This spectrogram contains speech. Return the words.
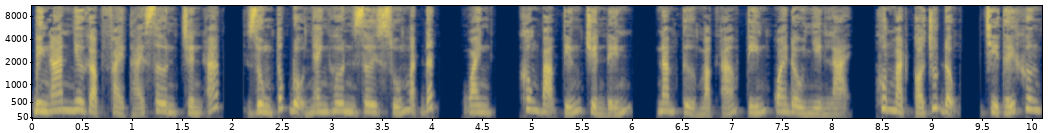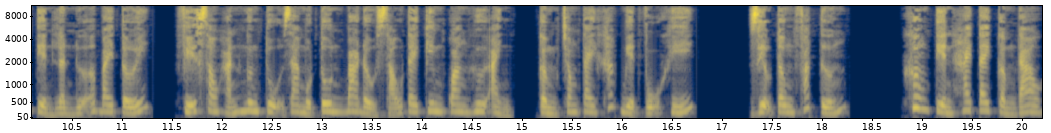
Bình An như gặp phải Thái Sơn chấn áp, dùng tốc độ nhanh hơn rơi xuống mặt đất. Oanh, không bạo tiếng truyền đến. Nam tử mặc áo tím quay đầu nhìn lại, khuôn mặt có chút động, chỉ thấy Khương Tiền lần nữa bay tới. Phía sau hắn ngưng tụ ra một tôn ba đầu sáu tay kim quang hư ảnh, cầm trong tay khác biệt vũ khí. Diệu Tông phát tướng, Khương Tiền hai tay cầm đao,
